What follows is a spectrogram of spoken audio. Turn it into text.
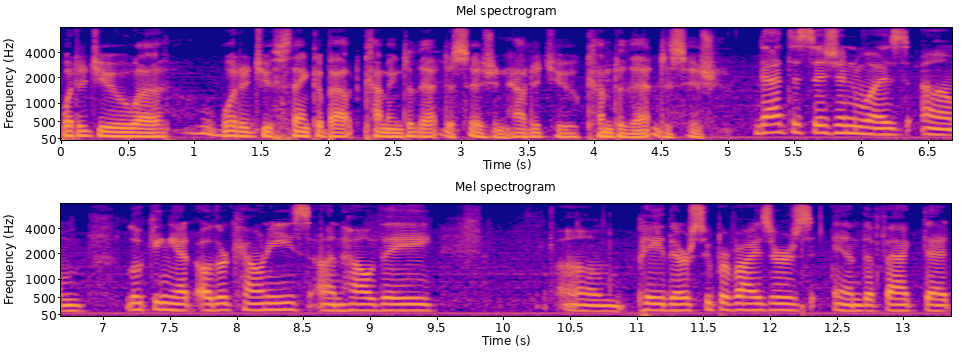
what, did you, uh, what did you think about coming to that decision? How did you come to that decision? That decision was um, looking at other counties on how they um, pay their supervisors, and the fact that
